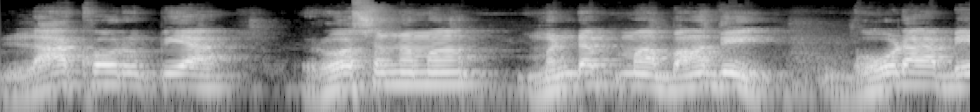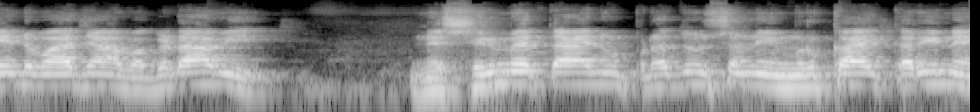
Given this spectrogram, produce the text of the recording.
લાખો રૂપિયા રોશનમાં, મંડપમાં બાંધી ઘોડા બેન્ડ, વાજા વગડાવી ને શ્રીમતાયનું પ્રદૂષણની મૂર્ખાઈ કરીને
